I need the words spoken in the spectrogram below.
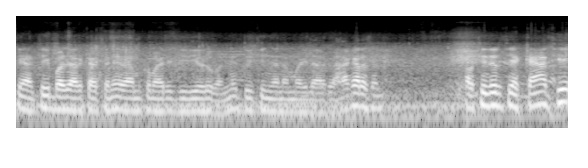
त्यहाँ त्यही बजारका चाहिँ रामकुमारी दिदीहरू भन्ने दुई तिनजना महिलाहरू आएका रहेछन्। अब तिनीहरू त्यहाँ कहाँ थिए?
